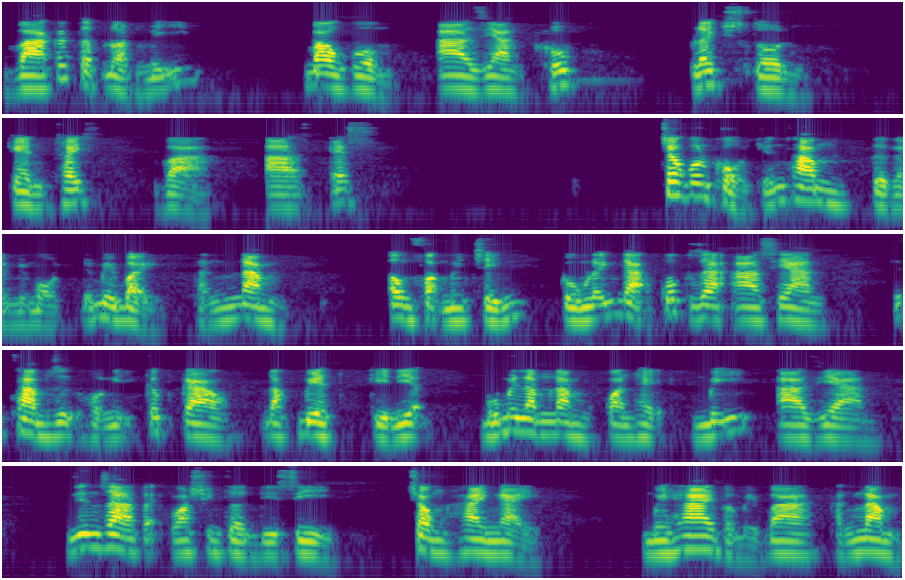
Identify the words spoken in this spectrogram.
và các tập đoàn Mỹ, bao gồm ASEAN Group, Blackstone, Kentech và AS. Trong khuôn khổ chuyến thăm từ ngày 11 đến 17 tháng 5, ông Phạm Minh Chính cùng lãnh đạo quốc gia ASEAN sẽ tham dự hội nghị cấp cao đặc biệt kỷ niệm 45 năm quan hệ Mỹ-ASEAN diễn ra tại Washington DC trong 2 ngày 12 và 13 tháng 5.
